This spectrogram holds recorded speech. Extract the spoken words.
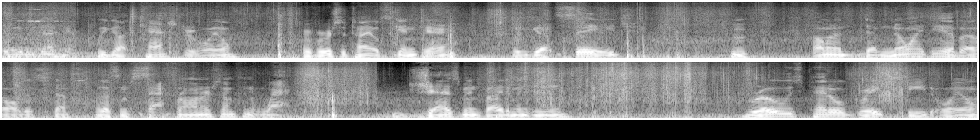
What do we got here? We got castor oil for versatile skincare. We've got sage. Hmm. I'm gonna have no idea about all this stuff. We got some saffron or something. Wax. Jasmine vitamin E. Rose petal grapeseed oil.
